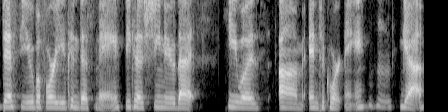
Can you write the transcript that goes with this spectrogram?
diss you before you can diss me because she knew that he was um into Courtney. Yeah.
